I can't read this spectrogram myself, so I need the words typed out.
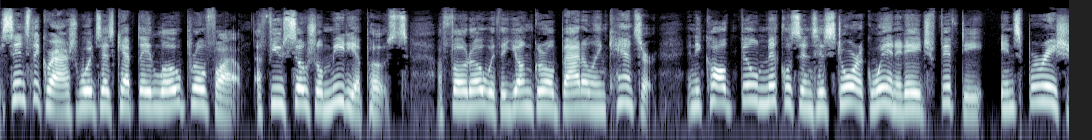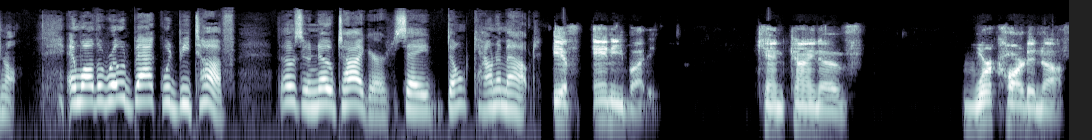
Since the crash, Woods has kept a low profile, a few social media posts, a photo with a young girl battling cancer, and he called Phil Mickelson's historic win at age 50 inspirational. And while the road back would be tough, those who know Tiger say don't count him out. If anybody can kind of work hard enough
